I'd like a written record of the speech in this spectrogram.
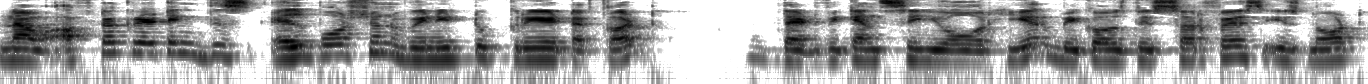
now after creating this L portion we need to create a cut that we can see over here because this surface is not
